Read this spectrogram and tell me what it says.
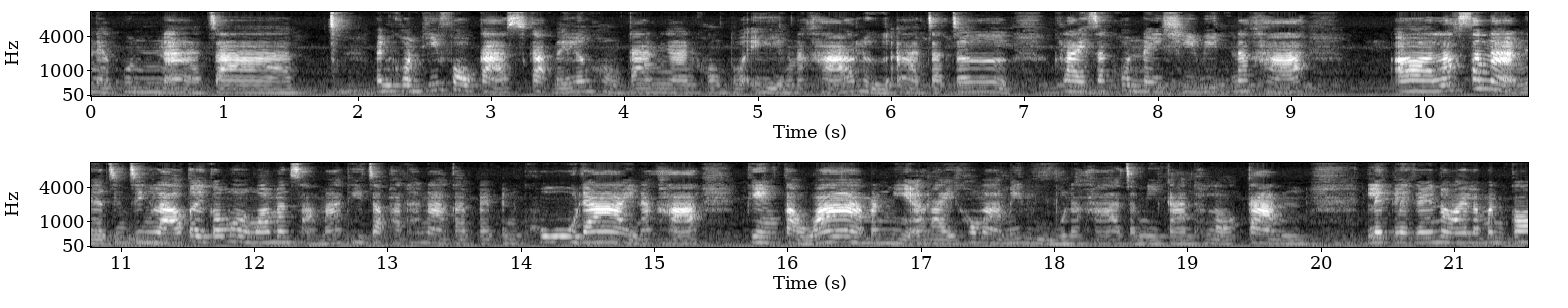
เนี่ยคุณอาจจะเป็นคนที่โฟกัสกับในเรื่องของการงานของตัวเองนะคะ หรืออาจจะเจอใครสักคนในชีวิตนะคะ ลักษณะเนี่ยจริง ๆ แล้วเตยก็มองว่ามันสามารถที่จะพัฒนากันไปเป็นคู่ได้นะคะ เพียงแต่ว่ามันมีอะไรเข้ามาไม่รู้นะคะจจะมีการทะเลาะกันเล็กๆน้อยๆแล้วมันก็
